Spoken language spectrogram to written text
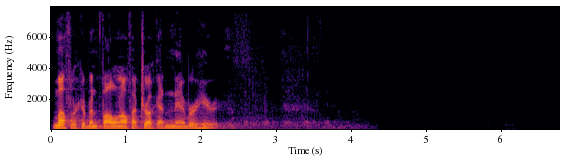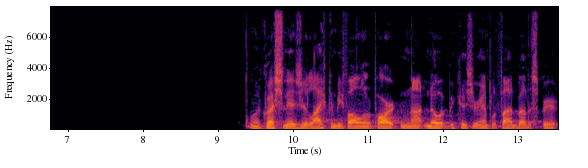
Muffler could have been falling off that truck, I'd never hear it. Well, the question is your life can be falling apart and not know it because you're amplified by the Spirit.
